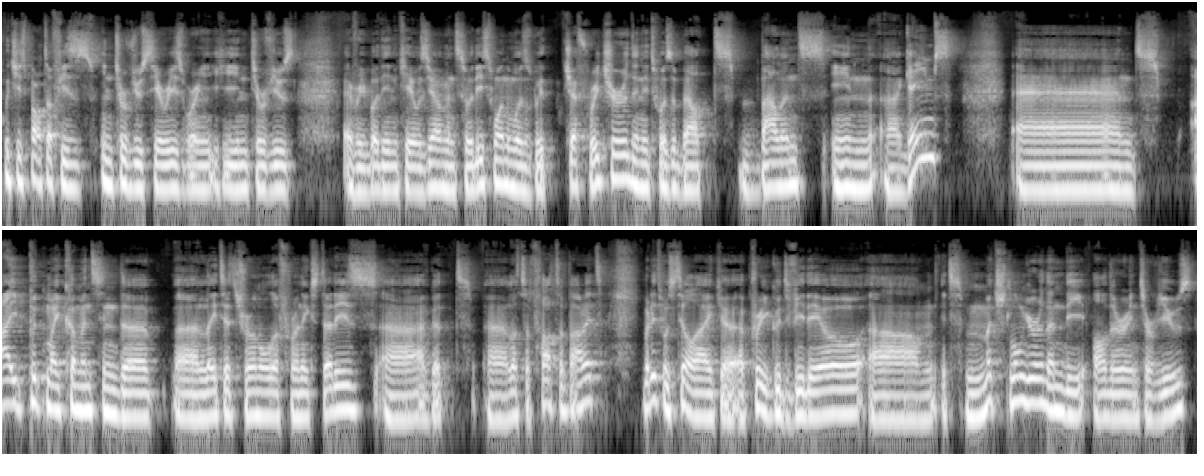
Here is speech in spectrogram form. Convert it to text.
which is part of his interview series where he, interviews everybody in Chaosium. And so this one was with Jeff Richard, and it was about balance in uh, games. And I put my comments in the uh, latest Journal of Runic Studies. Uh, I've got uh, lots of thoughts about it, but it was still like a, a pretty good video. Um, it's much longer than the other interviews,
